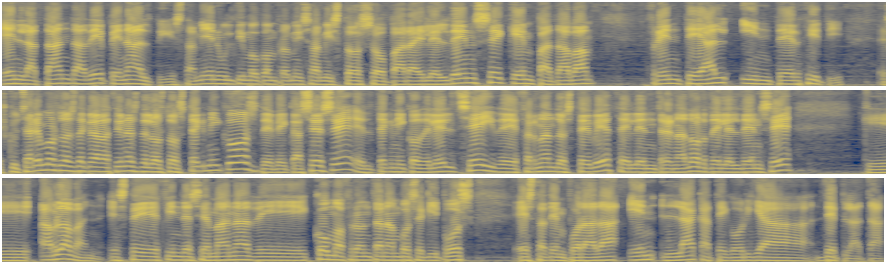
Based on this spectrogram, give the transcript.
en la tanda de penaltis. También último compromiso amistoso para el Eldense que empataba frente al Intercity. Escucharemos las declaraciones de los dos técnicos, de Becasese, el técnico del Elche, y de Fernando Estevez, el entrenador del Eldense, que hablaban este fin de semana de cómo afrontan ambos equipos esta temporada en la categoría de plata.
